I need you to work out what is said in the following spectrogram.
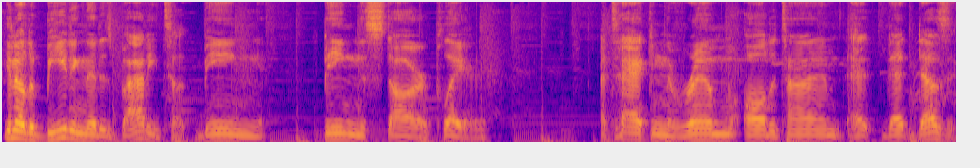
you know, the beating that his body took, being being the star player, attacking the rim all the time. That that does it.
